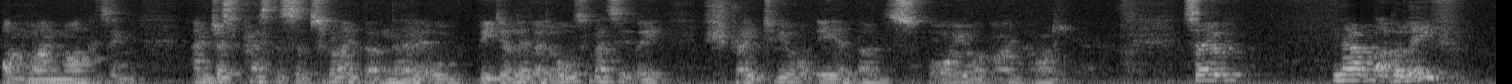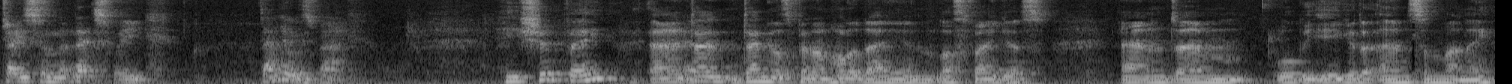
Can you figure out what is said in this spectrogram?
Online Marketing. And just press the subscribe button, and it will be delivered automatically straight to your earbuds or your iPod. So, now I believe, Jason, that next week Daniel is back. He should be. Uh, Dan, Daniel's been on holiday in Las Vegas, and um, will be eager to earn some money.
